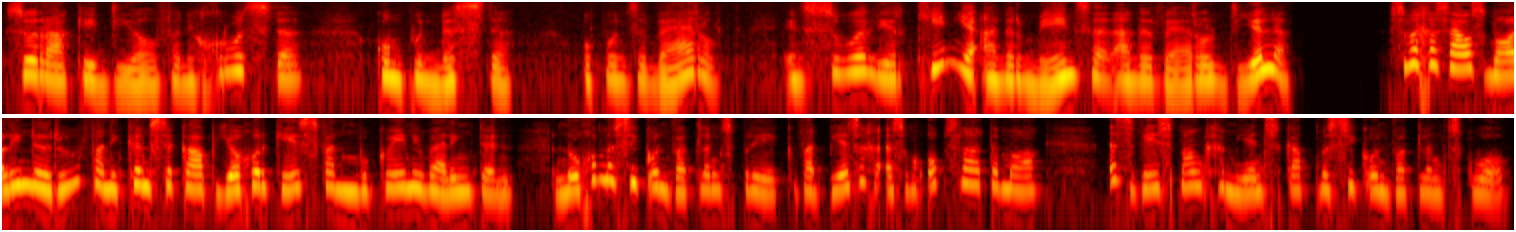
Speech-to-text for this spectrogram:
so raak jy deel van die grootste komponiste op ons wêreld. En so leer ken jy ander mense in ander wêrelddele. So gesels Malien Leroux van die Kunstekaap Jeugorkes van Bokweni Wellington. Nog 'n musiekontwikkelingsprojek wat besig is om opslae te maak, is Wesbank Gemeenskap Musiekontwikkelingsskool.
